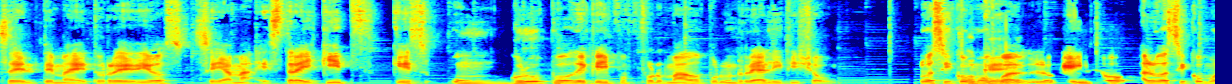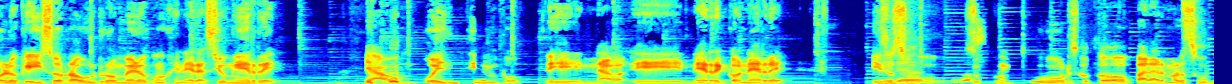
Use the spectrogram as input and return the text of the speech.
es el tema de Torre de Dios, se llama Stray Kids, que es un grupo de K-pop formado por un reality show. Algo así como lo que hizo, algo así como lo que hizo Raúl Romero con Generación R, ya un buen tiempo, en, en R con R. Hizo Mira, su, no concurso, todo para armar su,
